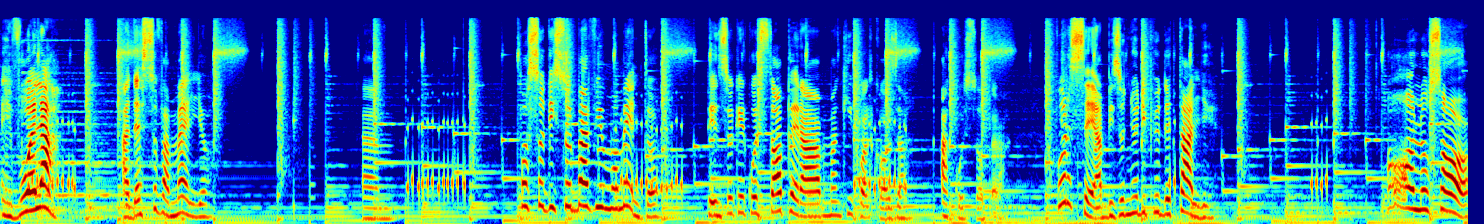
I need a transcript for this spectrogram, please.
E voilà! Adesso va meglio. Um, posso disturbarvi un momento? Penso che quest'opera manchi qualcosa. A quest'opera. Forse ha bisogno di più dettagli. Oh, lo so.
